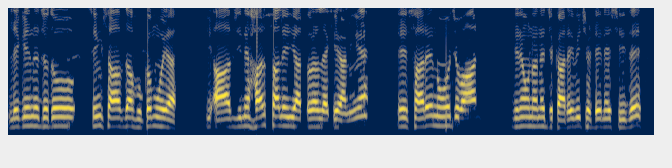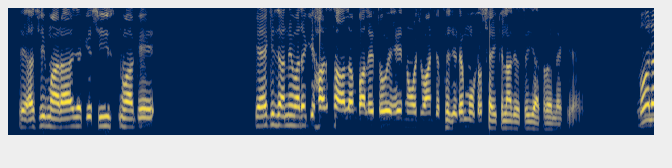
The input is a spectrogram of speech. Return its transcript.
ਲੇਕਿਨ ਜਦੋਂ ਸਿੰਘ ਸਾਹਿਬ ਦਾ ਹੁਕਮ ਹੋਇਆ ਕਿ ਆਪ ਜੀ ਨੇ ਹਰ ਸਾਲ ਇਹ ਯਾਤਰਾ ਲੈ ਕੇ ਆਣੀ ਹੈ, ਤੇ ਸਾਰੇ ਨੌਜਵਾਨ ਜਿਹਨੇ ਉਹਨਾਂ ਨੇ ਜਕਾਰੇ ਵੀ ਛੱਡੇ ਨੇ ਸੀਧੇ ਤੇ ਅਸੀਂ ਮਹਾਰਾਜ ਅੱਗੇ ਸੀਸ ਨਵਾ ਕੇ ਕਹਿ ਕੇ ਜਾਣੇ ਵਾਲੇ ਕਿ ਹਰ ਸਾਲ ਅੰਬਾਲੇ ਤੋਂ ਇਹ ਨੌਜਵਾਨ ਜੱਥੇ ਜਿਹੜੇ ਮੋਟਰਸਾਈਕਲਾਂ ਦੇ ਉੱਤੇ ਯਾਤਰਾ ਲੈ ਕੇ ਆਏ। ਬੋਲੇ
